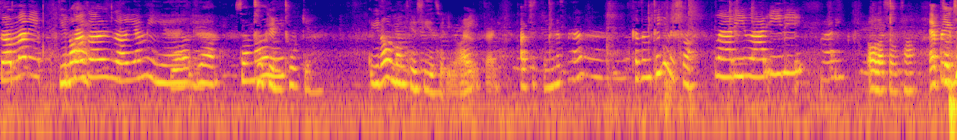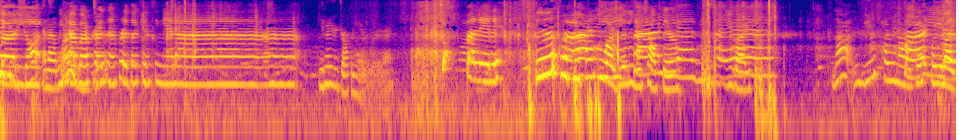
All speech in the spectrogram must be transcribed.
some money. You know. Presents are yummy. Yeah, yeah. So Talking, mommy, talking. you know my mom's gonna see this video, right? Sorry. I was just doing this because I'm taking a shot. Laddie, laddie, dee, laddie. Oh, that's all the time. Everybody, taking a shot and I we have a present for the quinceañera. You know you're dropping everywhere, right? This for people who are really rich out there. This is you guys. Not, you're probably not like this, but you're like,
